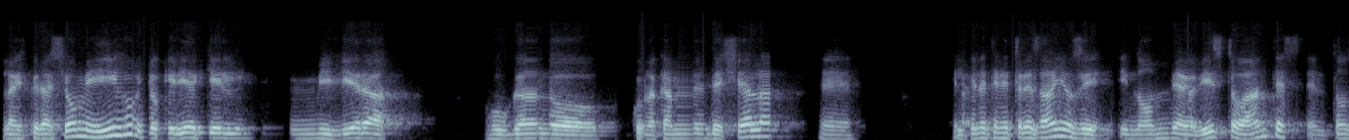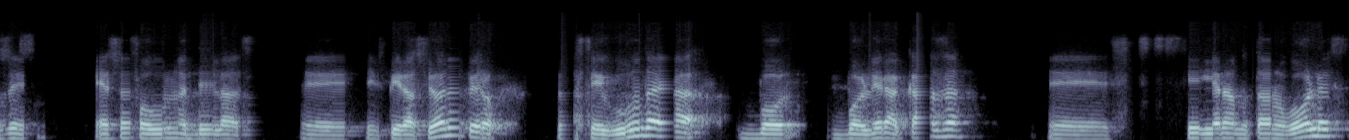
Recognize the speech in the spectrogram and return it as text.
la, inspiración, mi hijo, yo quería que él me viera jugando con la camiseta de Shela. Eh, él apenas tiene tres años y, y, no me había visto antes, entonces esa fue una de las eh, inspiraciones, pero la segunda era volver a casa, eh, seguir anotando goles,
